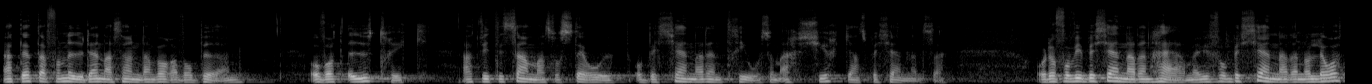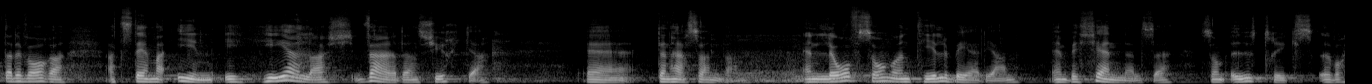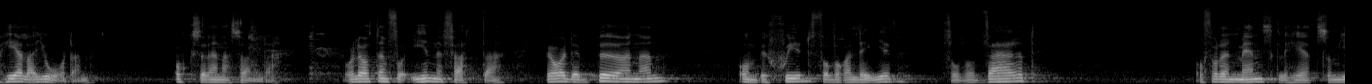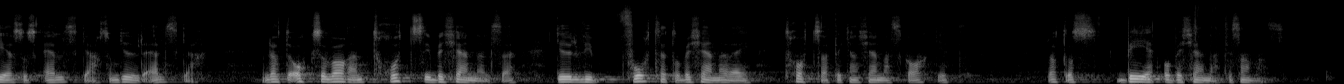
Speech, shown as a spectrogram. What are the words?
att detta får nu denna söndag vara vår bön och vårt uttryck att vi tillsammans får stå upp och bekänna den tro som är kyrkans bekännelse. Och då får vi bekänna den här, men vi får bekänna den och låta det vara att stämma in i hela världens kyrka eh, den här söndagen. En lovsång och en tillbedjan, en bekännelse som uttrycks över hela jorden också denna söndag. Och låt den få innefatta både bönen om beskydd för våra liv, för vår värld och för den mänsklighet som Jesus älskar, som Gud älskar. Men låt det också vara en trotsig bekännelse. Gud, vi fortsätter att bekänna dig trots att det kan kännas skakigt. Låt oss be och bekänna tillsammans.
